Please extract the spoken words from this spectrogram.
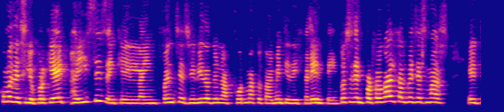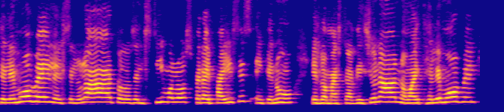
¿cómo decirlo? Porque hay países en que la infancia es vivida de una forma totalmente diferente. Entonces, en Portugal tal vez es más el telemóvil, el celular, todos los estímulos, pero hay países en que no, es lo más tradicional, no hay telemóvil.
